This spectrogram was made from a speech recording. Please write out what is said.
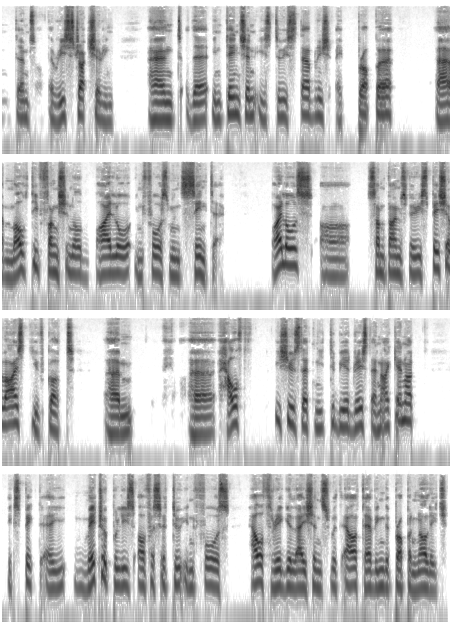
in terms of the restructuring. And the intention is to establish a proper uh, multifunctional bylaw enforcement center. Bylaws are sometimes very specialized. You've got um, uh, health issues that need to be addressed. And I cannot expect a metro police officer to enforce health regulations without having the proper knowledge.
